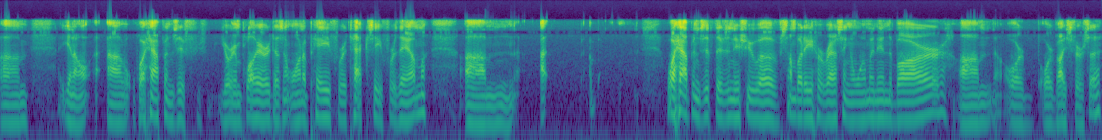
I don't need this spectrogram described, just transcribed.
Um, you know, uh, what happens if your employer doesn't want to pay for a taxi for them? Um, what happens if there's an issue of somebody harassing a woman in the bar, um, or or vice versa?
